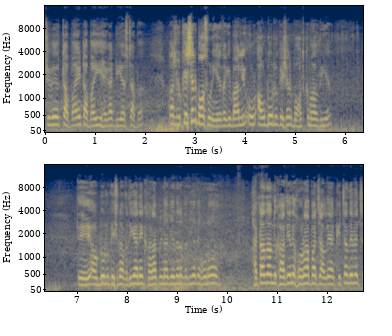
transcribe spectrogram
ਜਿਵੇਂ ਢਾਬਾ ਇਹ ਢਾਬਾ ਹੀ ਹੈਗਾ ਡੀਐਸ ਢਾਬਾ। ਪਰ ਲੋਕੇਸ਼ਨ ਬਹੁਤ ਸੋਹਣੀ ਹੈ, ਜਿੱਦਾਂ ਕਿ ਬਾਹਰਲੀ ਆਊਟਡੋਰ ਲੋਕੇਸ਼ਨ ਬਹੁਤ ਕਮਾਲ ਦੀ ਹੈ। ਤੇ ਆਊਟਡੋਰ ਲੋਕੇਸ਼ਨਾਂ ਵਧੀਆ ਨੇ ਖਾਣਾ ਪੀਣਾ ਵੀ ਇਹਨਾਂ ਦਾ ਵਧੀਆ ਤੇ ਹੁਣ ਹਟਾਂ ਤੁਹਾਨੂੰ ਦਿਖਾ ਦਿਆਂ ਤੇ ਹੁਣ ਆਪਾਂ ਚੱਲਦੇ ਹਾਂ ਕਿਚਨ ਦੇ ਵਿੱਚ।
